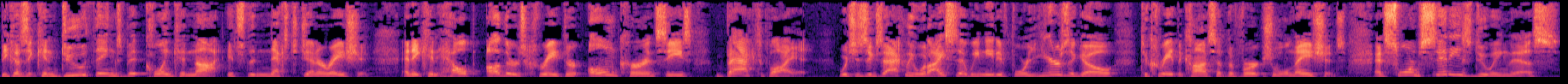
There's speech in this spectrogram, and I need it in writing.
because it can do things Bitcoin cannot. It's the next generation. And it can help others create their own currencies backed by it, which is exactly what I said we needed four years ago to create the concept of virtual nations. And Swarm City's doing this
